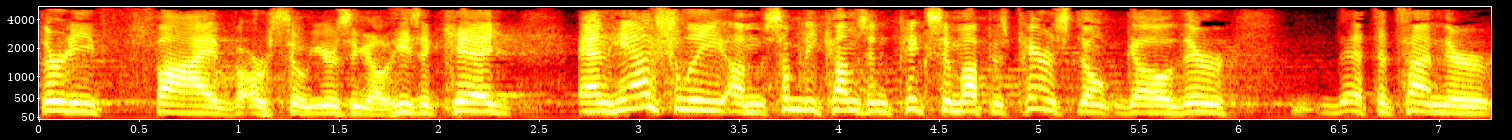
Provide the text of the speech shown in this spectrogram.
35 or so years ago. He's a kid and he actually, um, somebody comes and picks him up. His parents don't go. They're, at the time, their,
